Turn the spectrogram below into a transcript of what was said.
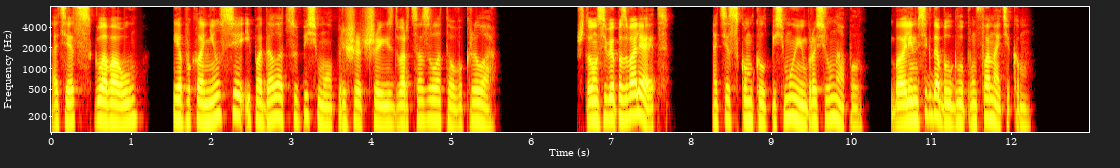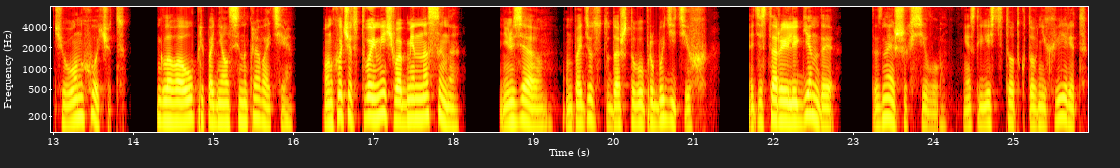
Отец, глава У. Я поклонился и подал отцу письмо, пришедшее из дворца Золотого Крыла. «Что он себе позволяет?» Отец скомкал письмо и бросил на пол. Баалин всегда был глупым фанатиком. «Чего он хочет?» Глава У приподнялся на кровати. «Он хочет твой меч в обмен на сына. Нельзя. Он пойдет туда, чтобы пробудить их. Эти старые легенды... Ты знаешь их силу. Если есть тот, кто в них верит,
